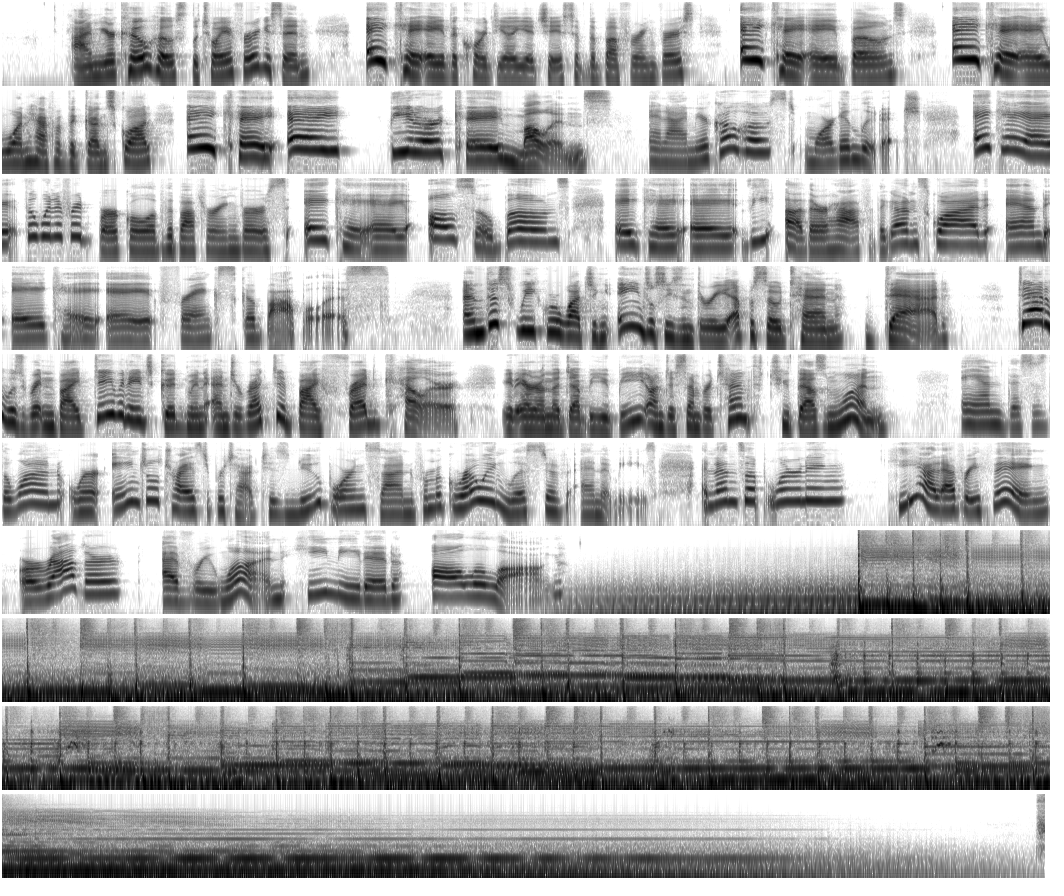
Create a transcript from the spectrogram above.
I'm your co host, LaToya Ferguson, aka the Cordelia Chase of the Buffering Verse, aka Bones, aka one half of the Gunn Squad, aka Theodore K. Mullins. And I'm your co host, Morgan Lutich, aka the Winifred Burkle of the Buffering Verse, aka also Bones, aka the other half of the Gunn Squad, and aka Frank Scabopolis. And this week we're watching Angel Season 3, Episode 10, Dad. Dad was written by David H. Goodman and directed by Fred Keller. It aired on the WB on December 10th, 2001. And this is the one where Angel tries to protect his newborn son from a growing list of enemies and ends up learning he had everything, or rather, everyone he needed all along.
